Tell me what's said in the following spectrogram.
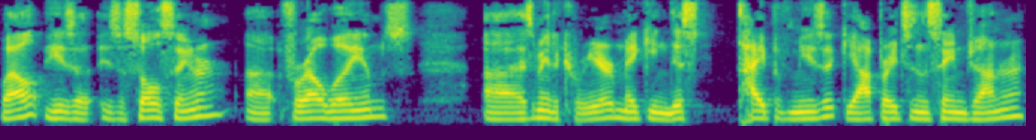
"Well, he's a he's a soul singer. Uh, Pharrell Williams uh, has made a career making this type of music. He operates in the same genre,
